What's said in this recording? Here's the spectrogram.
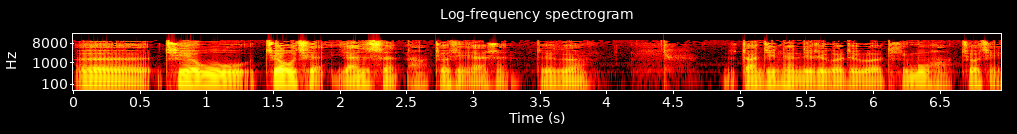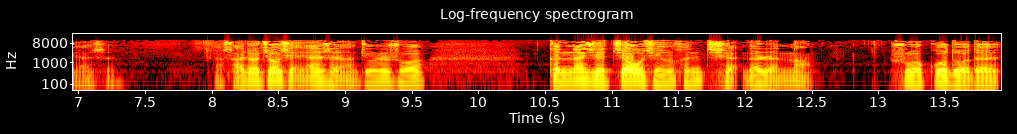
呃切勿交浅延伸啊？交浅延伸这个，咱今天的这个这个题目哈，交浅延伸啊，啥叫交浅延伸啊？就是说跟那些交情很浅的人呐，说过多的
